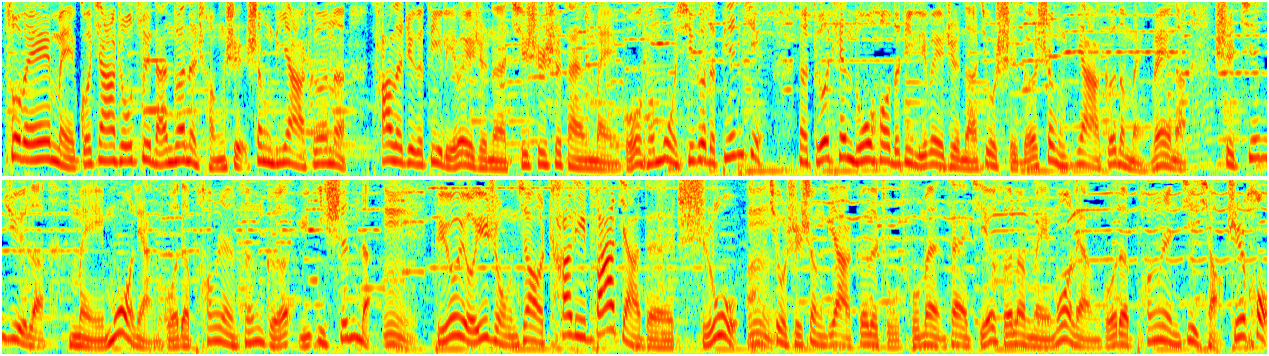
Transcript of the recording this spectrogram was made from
作为美国加州最南端的城市，圣地亚哥呢，它的这个地理位置呢，其实是在美国和墨西哥的边境。那得天独厚的地理位置呢，就使得圣地亚哥的美味呢，是兼具了美墨两国的烹饪风格于一身的。嗯，比如有一种叫卡利巴加的食物，就是圣地亚哥的主厨们在结合了美墨两国的烹饪技巧之后，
